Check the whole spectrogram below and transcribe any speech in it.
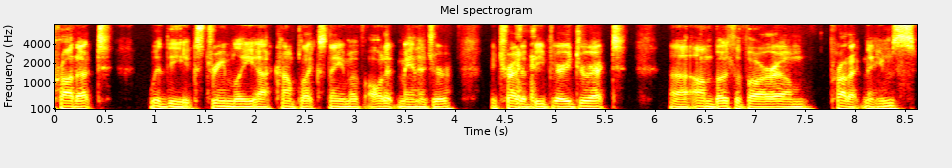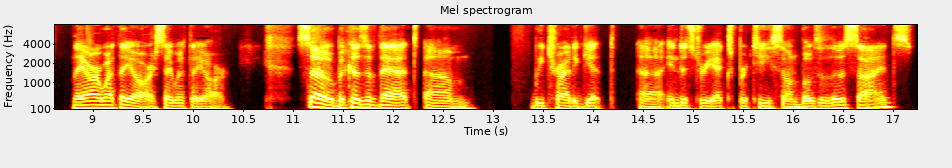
product with the extremely uh, complex name of Audit Manager. We try to be very direct uh, on both of our um, product names. They are what they are, say what they are. So, because of that, um, we try to get uh, industry expertise on both of those sides.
